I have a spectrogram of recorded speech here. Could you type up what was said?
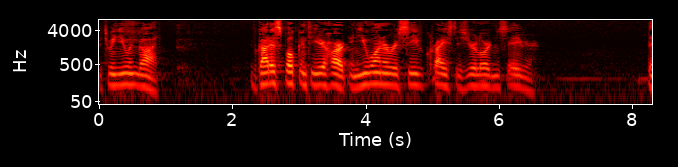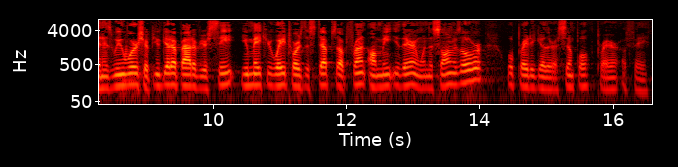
between you and God. If God has spoken to your heart and you want to receive Christ as your Lord and Savior, then as we worship, you get up out of your seat, you make your way towards the steps up front. I'll meet you there, and when the song is over, we'll pray together a simple prayer of faith.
